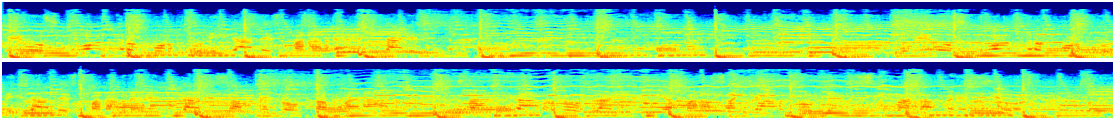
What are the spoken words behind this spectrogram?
Tuvimos cuatro oportunidades para reventar esa. Tuvimos cuatro oportunidades para reventar esa pelota, para saltarnos la línea, para sacarnos de encima la presión.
